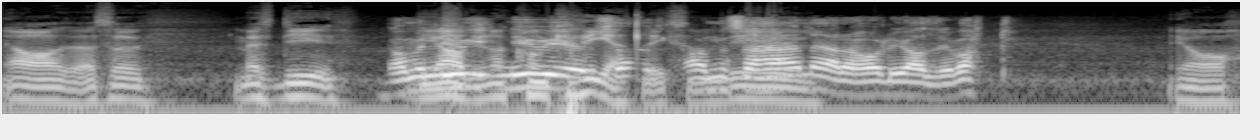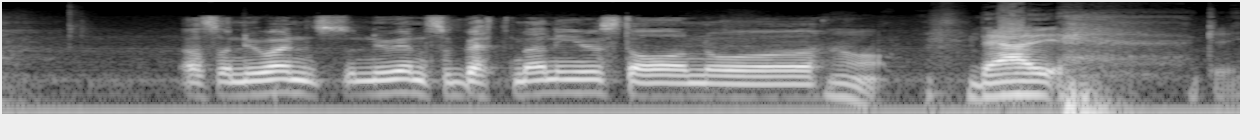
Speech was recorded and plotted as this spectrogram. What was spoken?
Ja, alltså. Men det, Ja, det är nu, aldrig något nu är, konkret så, liksom. ja, men så är här ju- nära har det ju aldrig varit. Ja, Alltså nu är en, nu är en så Batman i stan och... ja. Det är... Okej.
